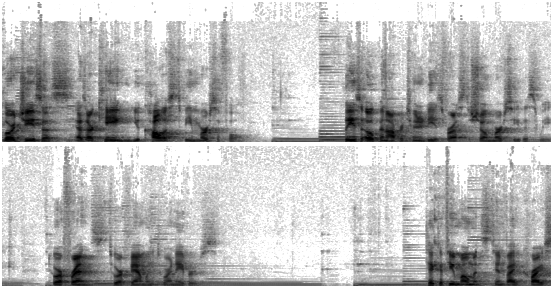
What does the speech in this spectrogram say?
Lord Jesus, as our King, you call us to be merciful. Please open opportunities for us to show mercy this week to our friends, to our family, to our neighbors. Take a few moments to invite Christ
